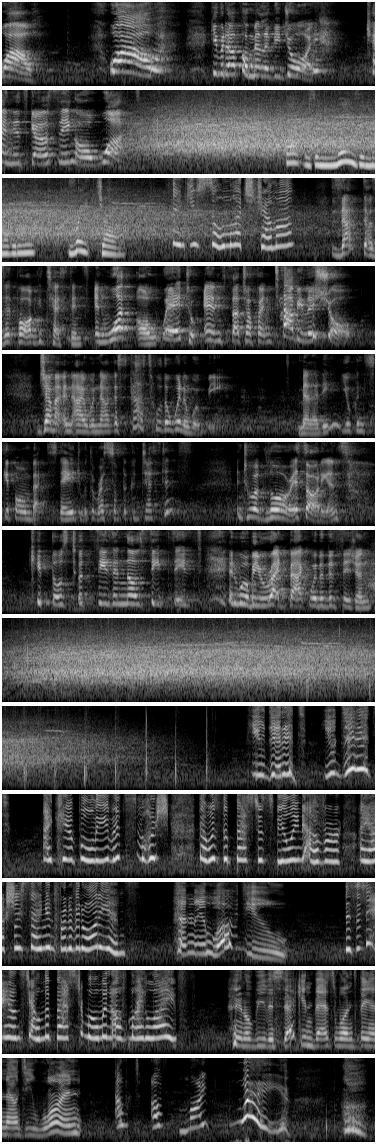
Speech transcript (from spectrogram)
Wow. Wow! Give it up for Melody Joy. Can this girl sing or what? That was amazing, Melody. Great job. Thank you so much, Gemma. That does it for our contestants, and what a way to end such a fantabulous show! Gemma and I will now discuss who the winner will be. Melody, you can skip on backstage with the rest of the contestants. And to a glorious audience, keep those tootsies in those seatsies, and we'll be right back with a decision. You did it! You did it! I can't believe it, Smush! That was the bestest feeling ever! I actually sang in front of an audience! And they loved you! This is hands down the best moment of my life! It'll be the second best once they announce you won. Out of my way!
